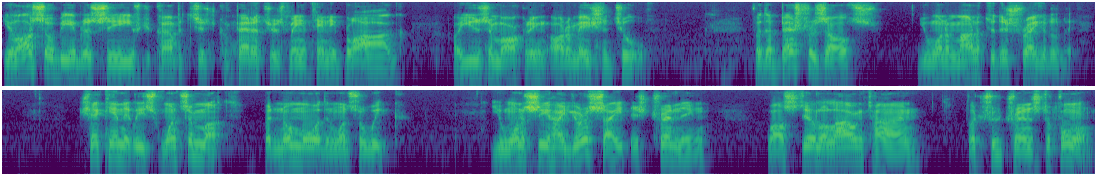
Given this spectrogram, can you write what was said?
You'll also be able to see if your competitors maintain a blog or use a marketing automation tool. For the best results, you want to monitor this regularly. Check in at least once a month, but no more than once a week. You want to see how your site is trending while still allowing time for true trends to form.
